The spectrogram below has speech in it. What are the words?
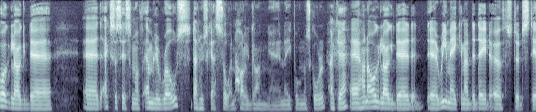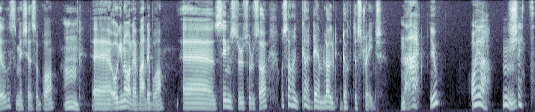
òg lagd eh, eh, The Exorcism of Emily Rose. Den husker jeg så en halv gang uh, når jeg gikk på ungdomsskolen. Ok. Uh, han har òg lagd eh, remaken av The Day The Earth Stood Still, som ikke er så bra. Mm. Originalet er veldig bra. Sinister, som du sa. Og så har han god damn lagd Doctor Strange. Nei! Jo. Å ja. Mm. Shit.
